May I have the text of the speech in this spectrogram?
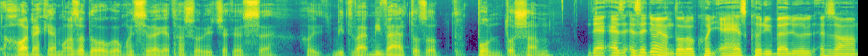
Ha nekem az a dolgom, hogy szöveget hasonlítsak össze, hogy mit, vá- mi változott pontosan, De ez, ez egy olyan dolog, hogy ehhez körülbelül ez a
